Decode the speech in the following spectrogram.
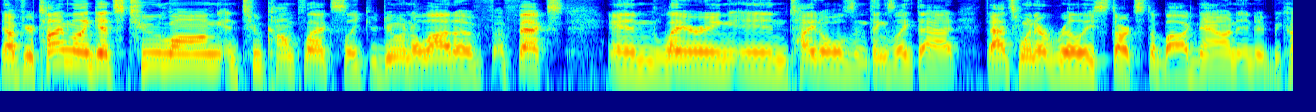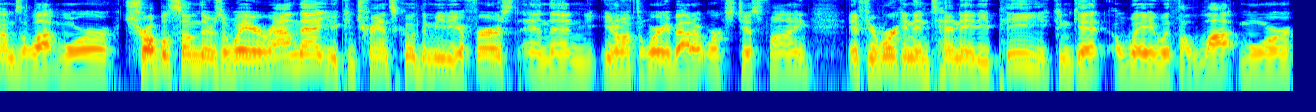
Now, if your timeline gets too long and too complex, like you're doing a lot of effects and layering in titles and things like that, that's when it really starts to bog down and it becomes a lot more troublesome. There's a way around that. You can transcode the media first and then you don't have to worry about it, it works just fine. If you're working in 1080p, you can get away with a lot more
